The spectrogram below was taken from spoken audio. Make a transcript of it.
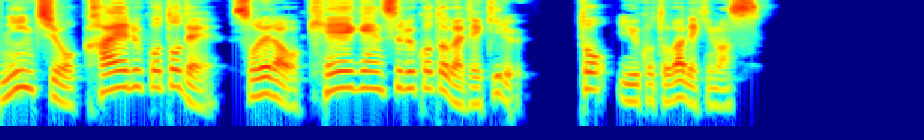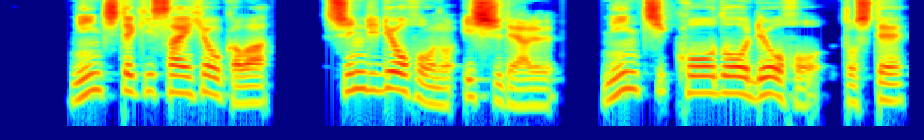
認知を変えることでそれらを軽減することができるということができます。認知的再評価は心理療法の一種である認知行動療法として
